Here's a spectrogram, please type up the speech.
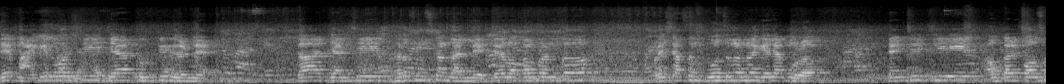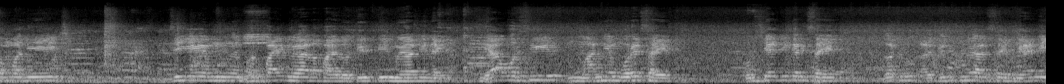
ते मागील वर्षी ज्या त्रुटी घडल्या का ज्यांचे खरंच नुकसान झाले त्या लोकांपर्यंत प्रशासन पोहोचलं न गेल्यामुळं त्यांची जी अवकाळी पावसामध्ये जी भरपाई मिळायला पाहिजे होती ती मिळाली नाही. यावर्षी माननीय मोरे साहेब कृषी अधिकारी साहेब गट साहेब यांनी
